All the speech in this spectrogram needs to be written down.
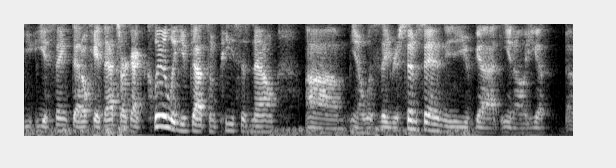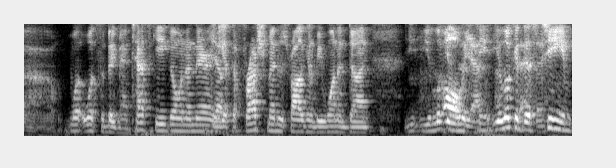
you, you think that okay, that's our guy. Clearly, you've got some pieces now. Um, you know, with Xavier Simpson, and you've got you know you got uh, what, what's the big man Teske going in there, and Yep. you get the freshman who's probably going to be one and done. You, you look Oh, at this yeah, team. You look at this team.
